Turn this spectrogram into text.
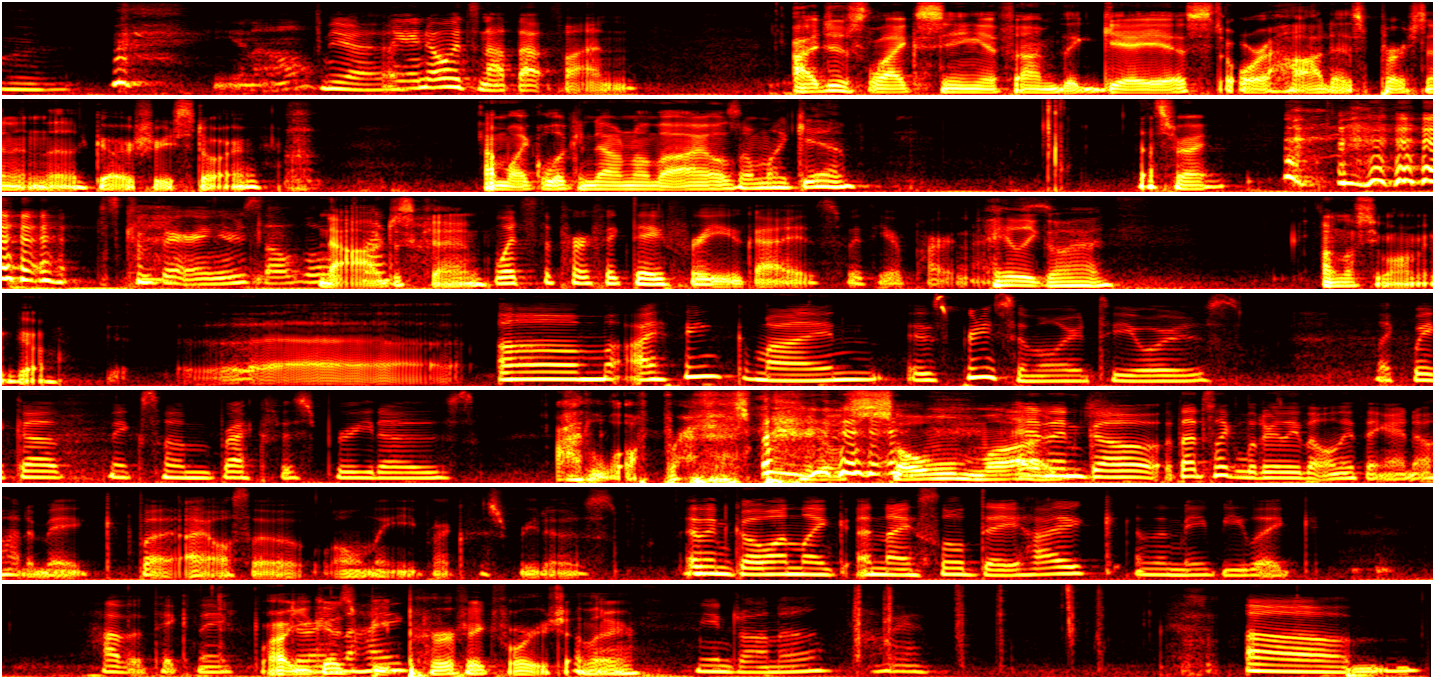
you know? Yeah. Like I know it's not that fun. I just like seeing if I'm the gayest or hottest person in the grocery store. I'm like looking down all the aisles. I'm like, yeah, that's right. Just comparing yourself. the whole Nah. I'm just kidding. What's the perfect day for you guys with your partner? Haley, go ahead. Unless you want me to go. Uh, um, I think mine is pretty similar to yours. Like wake up, make some breakfast burritos, I love breakfast burritos so much. and then go. That's like literally the only thing I know how to make. But I also only eat breakfast burritos, and then go on like a nice little day hike, and then maybe like have a picnic. wow, you guys the be perfect for each other. Me and Jana. Okay. Um,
